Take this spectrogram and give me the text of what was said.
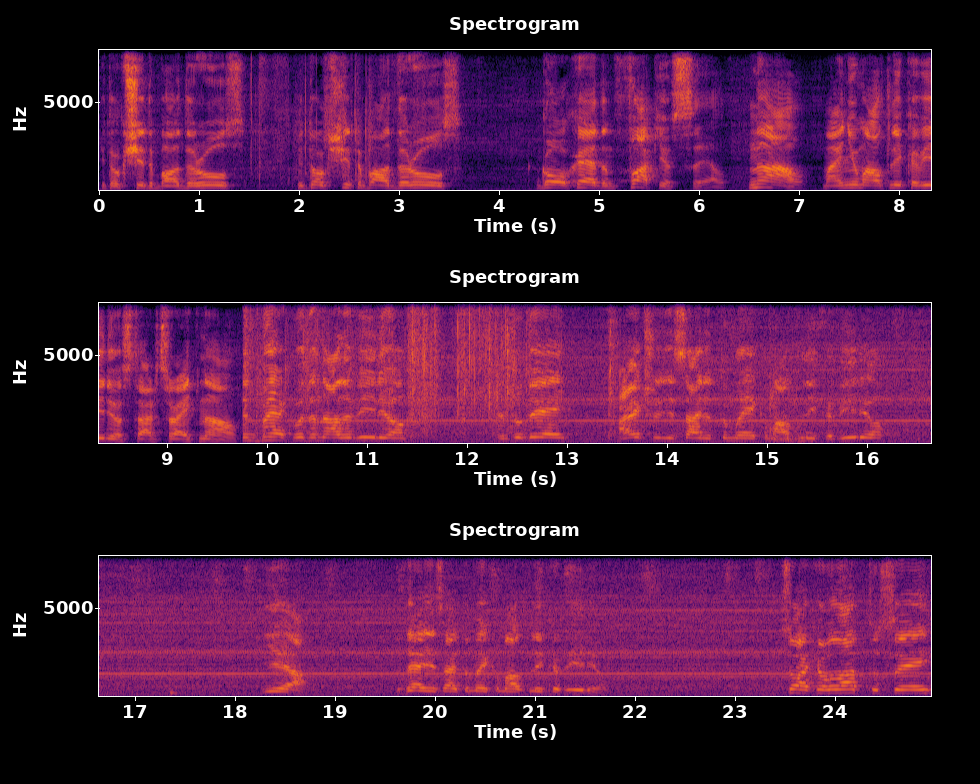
you talk shit about the rules. You talk shit about the rules. Go ahead and fuck yourself. Now, my new malt liquor video starts right now. And back with another video. And today, I actually decided to make a malt liquor video. Yeah. Today I decided to make a malt liquor video. So I have a lot to say.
